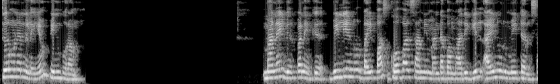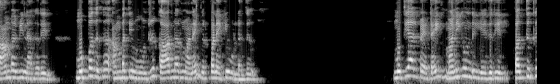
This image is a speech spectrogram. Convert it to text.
திருமண நிலையம் பின்புறம். மனை விற்பனைக்கு வில்லியனூர் பைபாஸ் கோபால்சாமி மண்டபம் அருகில் ஐநூறு மீட்டர் சாம்பவி நகரில் முப்பதுக்கு ஐம்பத்தி மூன்று கார்னர் மனை விற்பனைக்கு உள்ளது. முத்தியால்பேட்டை மணிகுண்டு எதிரில் பத்துக்கு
